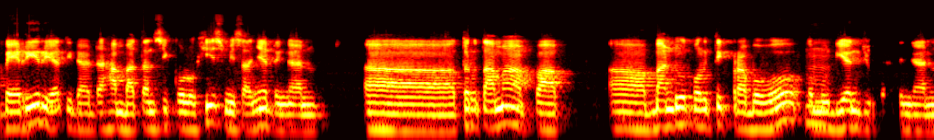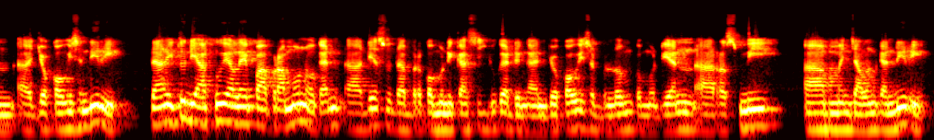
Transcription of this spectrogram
barrier ya, tidak ada hambatan psikologis misalnya dengan uh, terutama apa uh, bandul politik Prabowo, hmm. kemudian juga dengan uh, Jokowi sendiri. Dan itu diakui oleh Pak Pramono kan, uh, dia sudah berkomunikasi juga dengan Jokowi sebelum kemudian uh, resmi uh, mencalonkan diri.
